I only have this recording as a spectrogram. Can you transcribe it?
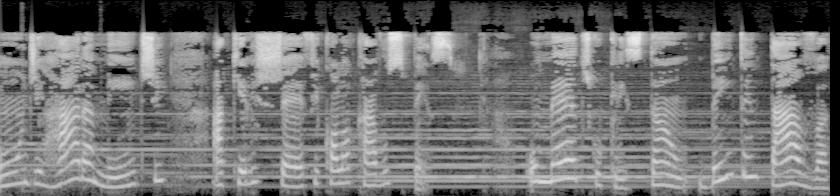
onde raramente aquele chefe colocava os pés. O médico cristão bem tentava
